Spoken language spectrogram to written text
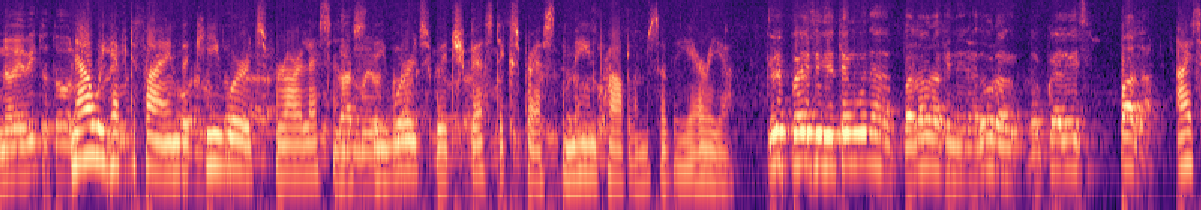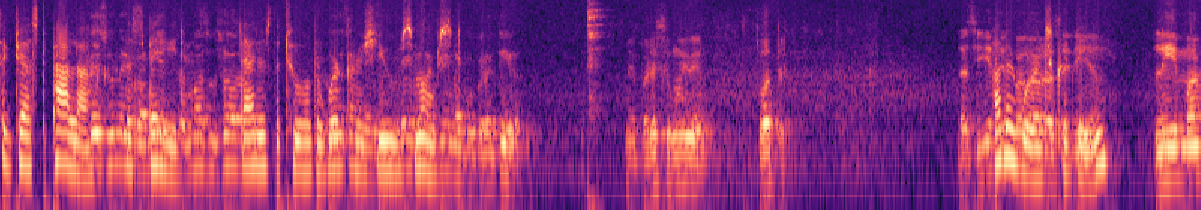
Una vez visto todos los Now we have to find the key words for our lessons, the words which best express the main problems of the area. ¿Qué les parece? Yo tengo una palabra generadora, la cual es pala. I suggest pala, que es una the spade. más usada That is the tool the workers use most. en la cooperativa. Me parece muy bien. Otra. Las siguientes Other words could serían be Lima,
